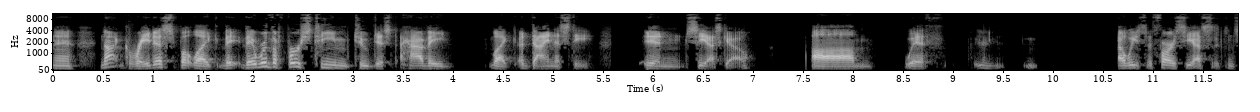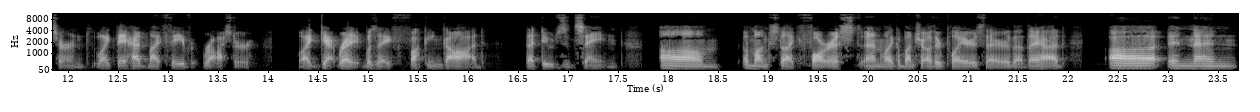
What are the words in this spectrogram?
eh, not greatest, but like they they were the first team to just have a like a dynasty in CS:GO, um, with at least as far as CS is concerned, like they had my favorite roster. Like GeT_RiGhT was a fucking god. That dude's insane. Um, amongst like f0rest and like a bunch of other players there that they had. Uh, and then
